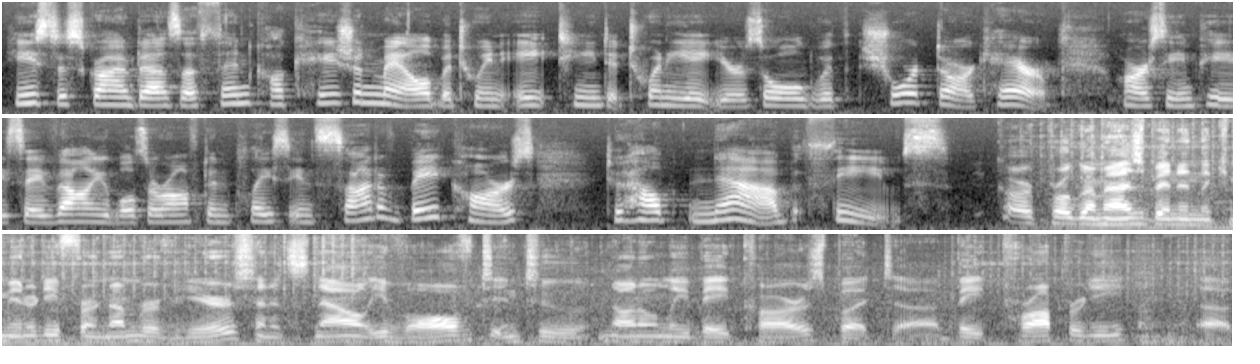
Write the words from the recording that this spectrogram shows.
He's described as a thin Caucasian male between 18 to 28 years old with short dark hair. RCMP say valuables are often placed inside of bait cars to help nab thieves. Our program has been in the community for a number of years and it's now evolved into not only bait cars but uh, bait property, uh,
